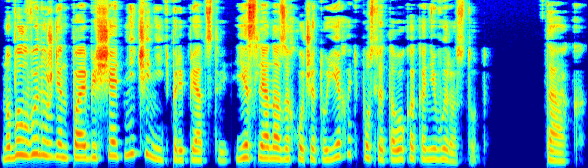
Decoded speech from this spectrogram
но был вынужден пообещать не чинить препятствий, если она захочет уехать после того, как они вырастут. «Так,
